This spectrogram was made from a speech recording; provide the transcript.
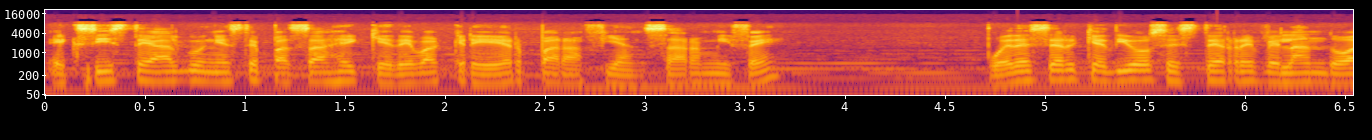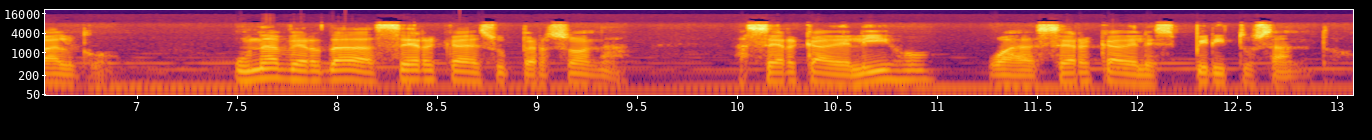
¿Existe algo en este pasaje que deba creer para afianzar mi fe? Puede ser que Dios esté revelando algo, una verdad acerca de su persona, acerca del Hijo o acerca del Espíritu Santo.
